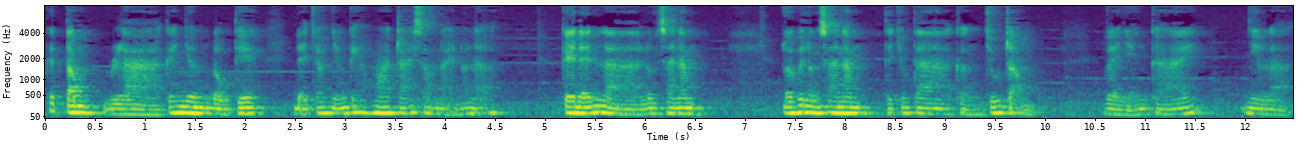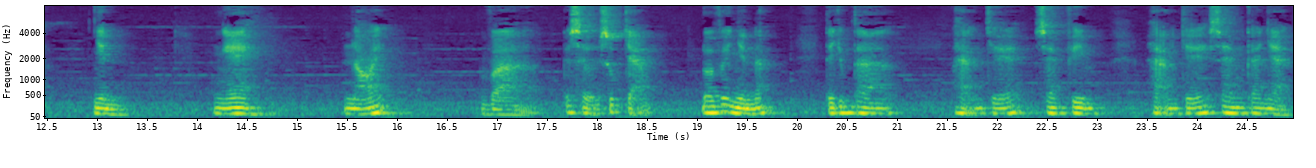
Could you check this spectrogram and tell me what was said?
cái tâm là cái nhân đầu tiên để cho những cái hoa trái sau này nó nở. Kế đến là luân xa năm. Đối với luân xa năm thì chúng ta cần chú trọng về những cái như là nhìn, nghe, nói và cái sự xúc chạm đối với nhìn á, thì chúng ta hạn chế xem phim, hạn chế xem ca nhạc,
